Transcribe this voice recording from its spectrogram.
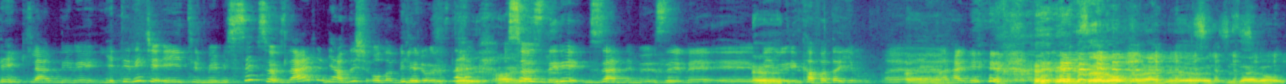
denklemleri yeterince eğitilmemişse sözler yanlış olabilir. O yüzden Tabii, o sözleri düzenleme üzerine e, Evet. bir kafadayım. E, Aynen. hani güzel oldu bence. Evet güzel oldu.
